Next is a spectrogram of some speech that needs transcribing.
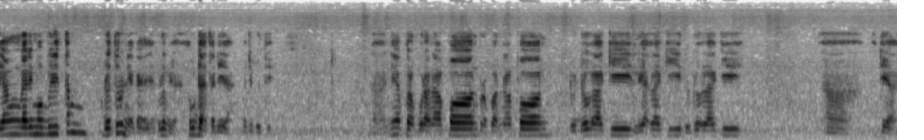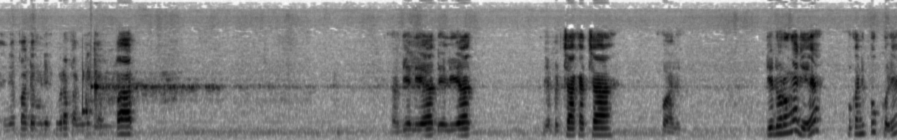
yang dari mobil hitam udah turun ya kayaknya belum ya? Udah tadi ya baju putih. Nah ini pura-pura nelpon pura-pura nelpon duduk lagi lihat lagi duduk lagi. Nah dia. Ini pada menit berapa menit keempat Nah, dia lihat, dia lihat. Dia pecah kaca. Waduh. Dia dorong aja ya, bukan dipukul ya.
